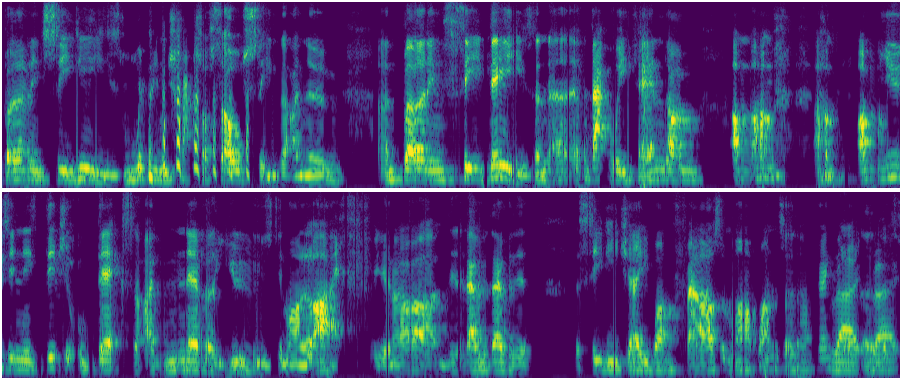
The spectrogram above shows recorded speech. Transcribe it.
burning CDs, ripping tracks off Soulseek that I knew, and burning CDs. And uh, that weekend, I'm, I'm, I'm, I'm, I'm using these digital decks that I've never used in my life. You know, uh, they, were- they were the, the CDJ 1000 Mark ones, I think. Right, uh, right.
